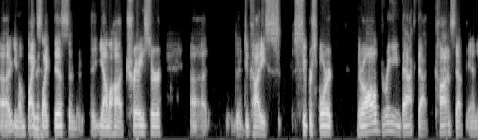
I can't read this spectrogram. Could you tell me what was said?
uh, you know, bikes like this and the Yamaha Tracer, uh, the Ducati Super Sport, they're all bringing back that concept. And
